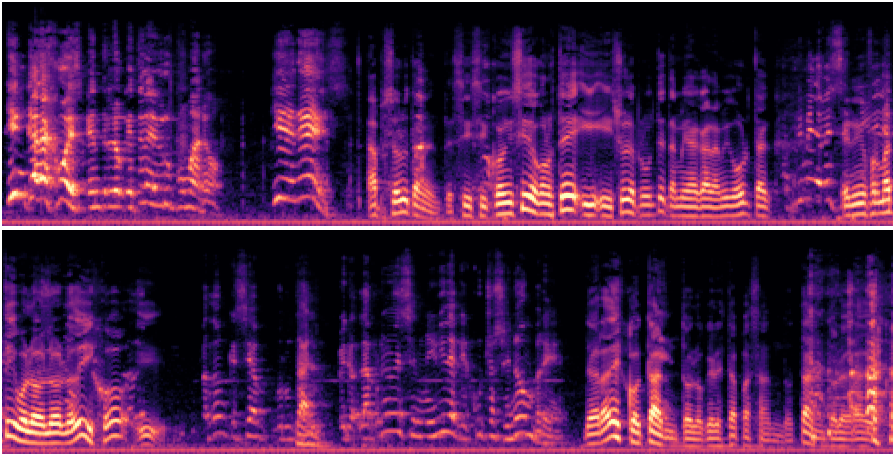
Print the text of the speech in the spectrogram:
¿Quién carajo es entre lo que está en el grupo humano? ¿Quién es? Absolutamente, sí, sí, coincido con usted y, yo le pregunté también acá al amigo Urta. En el informativo lo, lo, dijo. Perdón, y... perdón que sea brutal, pero la primera vez en mi vida que escucho ese nombre. Le agradezco tanto lo que le está pasando, tanto le agradezco.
